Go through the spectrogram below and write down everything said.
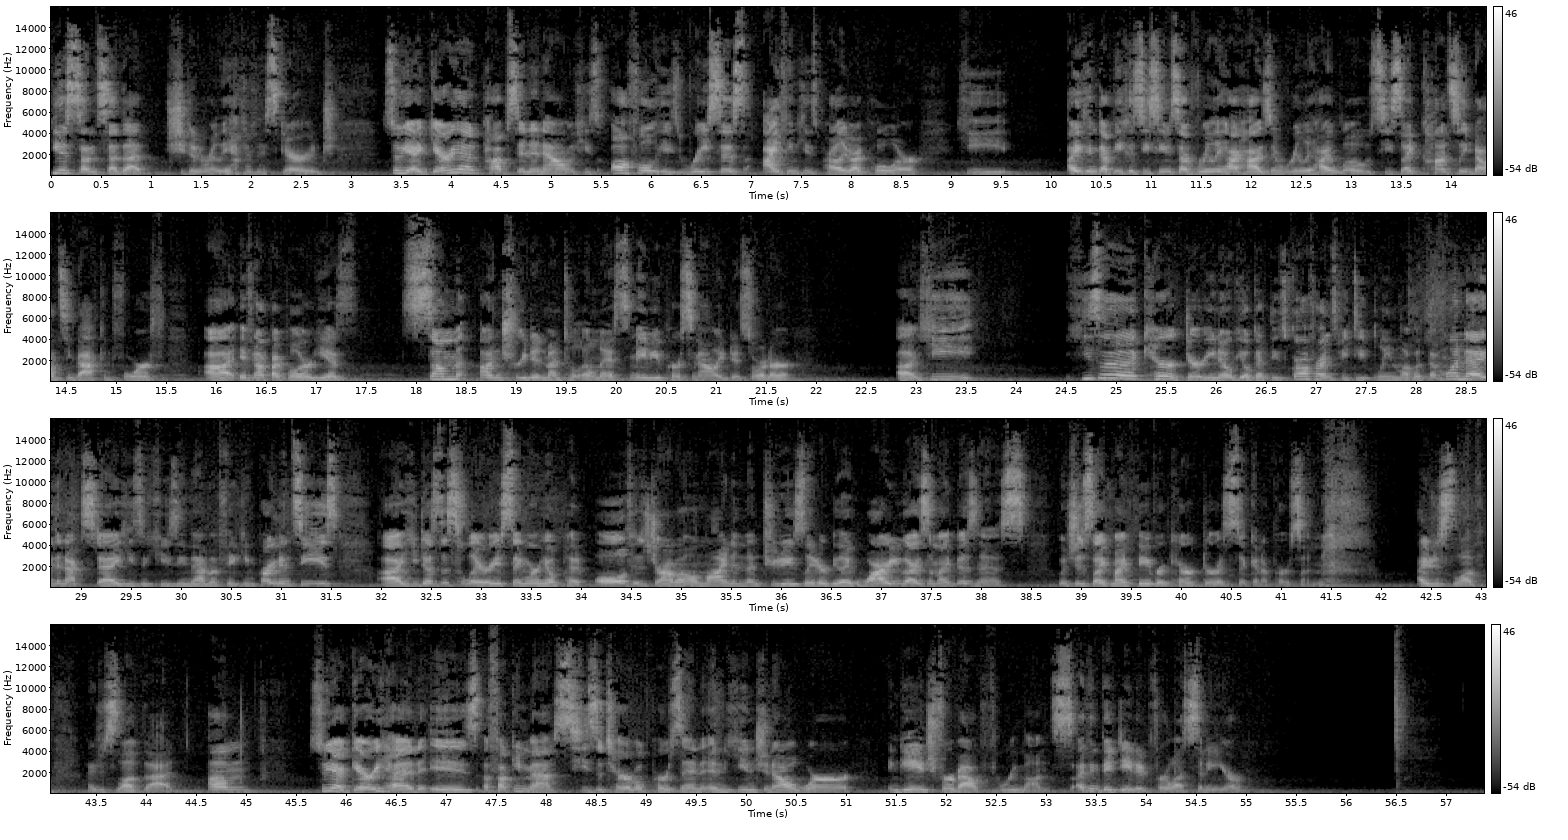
He has since said that she didn't really have a miscarriage. So yeah, Gary Head pops in and out. He's awful. He's racist. I think he's probably bipolar. He, I think that because he seems to have really high highs and really high lows, he's like constantly bouncing back and forth. Uh, if not bipolar, he has some untreated mental illness, maybe a personality disorder. Uh, he he's a character, you know. He'll get these girlfriends, be deeply in love with them one day, the next day he's accusing them of faking pregnancies. Uh, he does this hilarious thing where he'll put all of his drama online and then two days later be like, "Why are you guys in my business?" Which is like my favorite characteristic in a person. I just love, I just love that. Um, so yeah, Gary Head is a fucking mess. He's a terrible person, and he and Jenelle were engaged for about three months. I think they dated for less than a year.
